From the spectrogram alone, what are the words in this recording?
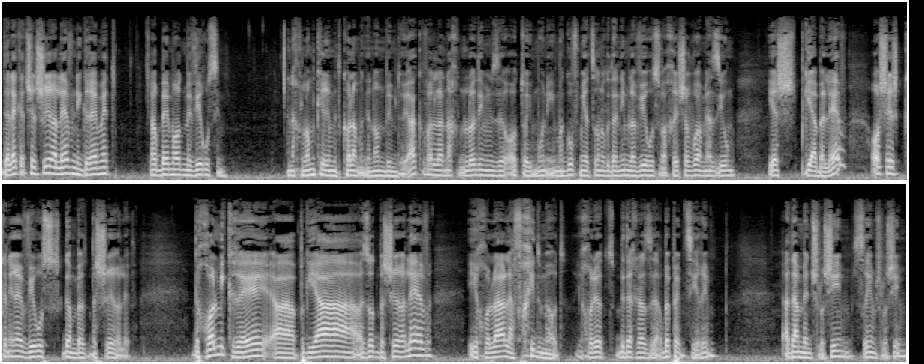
דלקת של שריר הלב נגרמת הרבה מאוד מווירוסים. אנחנו לא מכירים את כל המנגנון במדויק, אבל אנחנו לא יודעים אם זה אוטואימוני, אם הגוף מייצר נוגדנים לווירוס ואחרי שבוע מהזיהום יש פגיעה בלב, או שיש כנראה וירוס גם בשריר הלב. בכל מקרה, הפגיעה הזאת בשריר הלב היא יכולה להפחיד מאוד. יכול להיות, בדרך כלל זה הרבה פעמים צעירים. אדם בן 30, 20, 30,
